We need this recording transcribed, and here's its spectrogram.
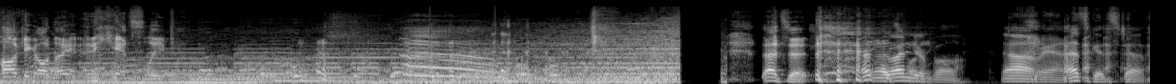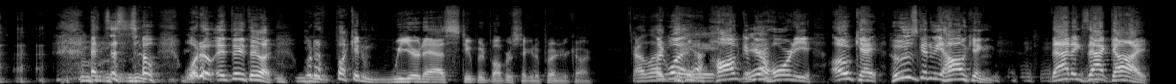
honking all night and he can't sleep. That's it. That's, wonderful. Oh man, that's good stuff. it's just so what a they- they're like what a fucking weird ass stupid bumper sticker to put in your car. I Like what? the- Honk if yeah. you're horny. Okay, who's gonna be honking? That exact guy.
